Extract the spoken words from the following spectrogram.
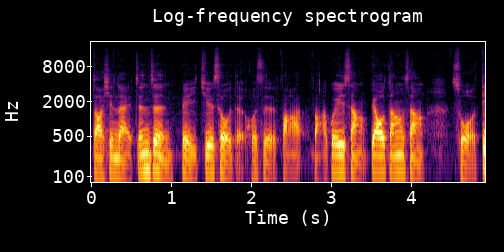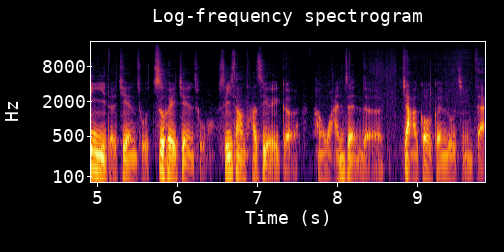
到现在真正被接受的，或是法法规上标章上所定义的建筑，智慧建筑，实际上它是有一个很完整的架构跟路径在。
